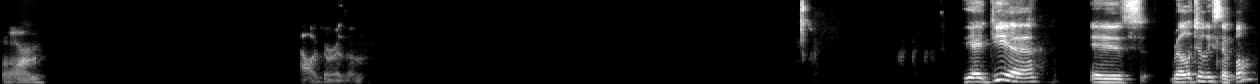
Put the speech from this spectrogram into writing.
form algorithm. The idea is relatively simple,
